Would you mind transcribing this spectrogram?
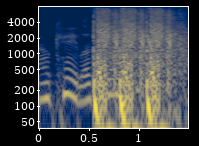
Okay, let's go.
